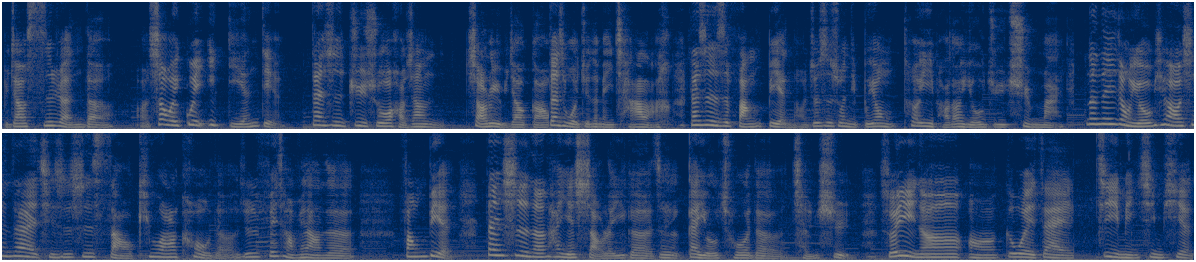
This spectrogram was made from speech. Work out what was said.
比较私人的，呃，稍微贵一点点，但是据说好像。效率比较高，但是我觉得没差啦。但是是方便哦，就是说你不用特意跑到邮局去买。那那一种邮票现在其实是扫 QR code 的，就是非常非常的方便。但是呢，它也少了一个这个盖邮戳的程序。所以呢，呃，各位在寄明信片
